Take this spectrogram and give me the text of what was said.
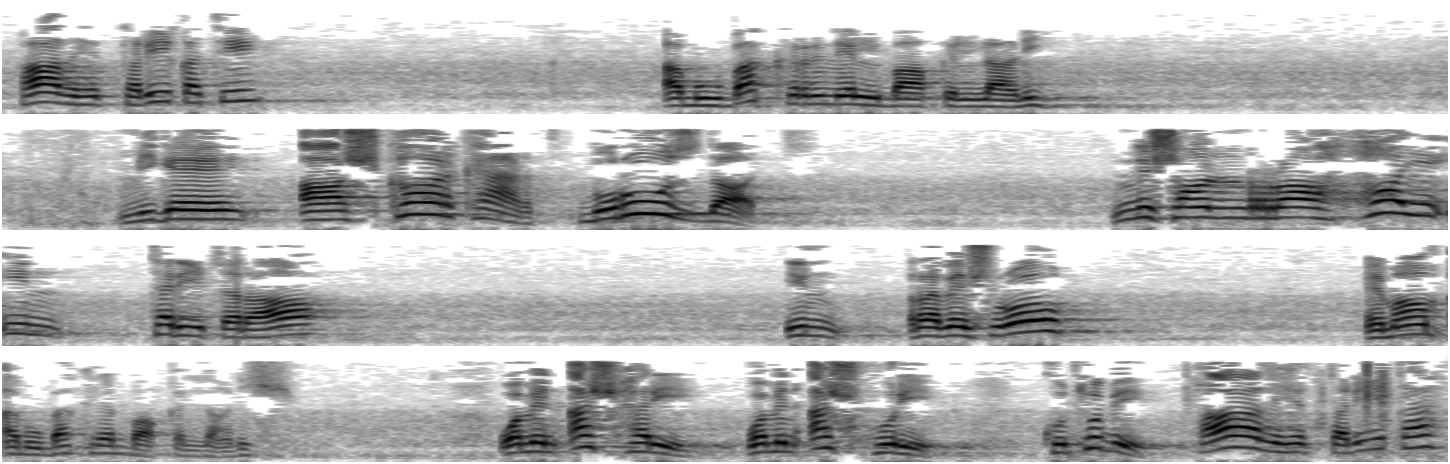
هذه الطريقة ابو بکر الباقلانی میگه آشکار کرد بروز داد نشان راه های این طریق را این روش رو امام ابو بکر باقلانی و من اشهری و من اشهری کتب هذه الطریقه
